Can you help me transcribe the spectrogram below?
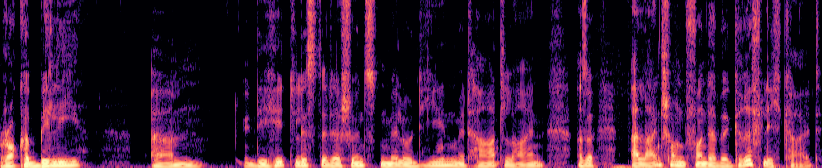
Rockabilly, ähm, die Hitliste der schönsten Melodien mit Hardline. Also allein schon von der Begrifflichkeit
